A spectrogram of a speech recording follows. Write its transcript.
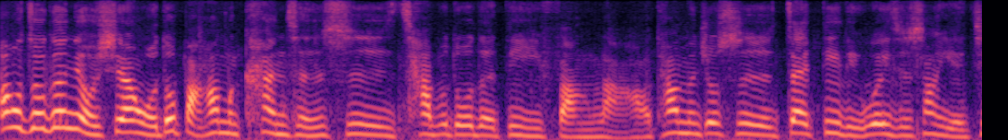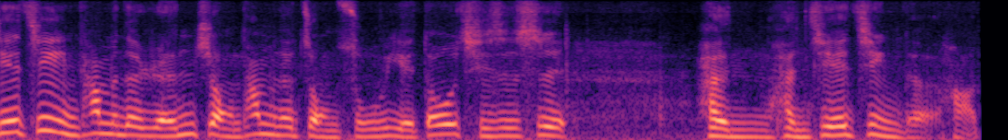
澳洲跟纽西兰，我都把他们看成是差不多的地方啦。哈，他们就是在地理位置上也接近，他们的人种、他们的种族也都其实是很很接近的。哈，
